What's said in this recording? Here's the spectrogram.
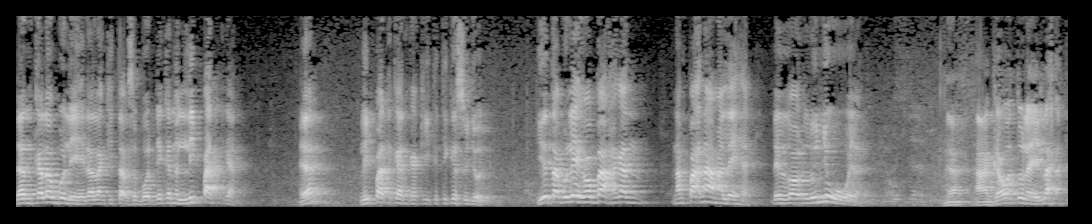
dan kalau boleh dalam kitab sebut dia kena lipatkan ya? Lipatkan kaki ketika sujud. Dia tak boleh robahkan. Nampak nak malih dia lunjur je ya? Ha gaut tu lainlah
